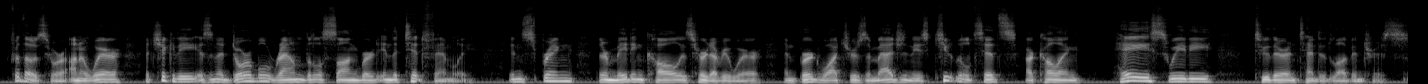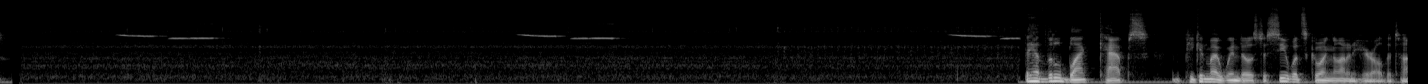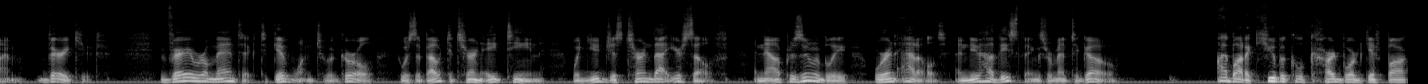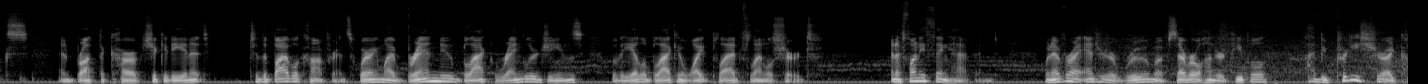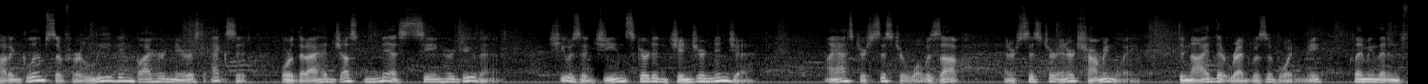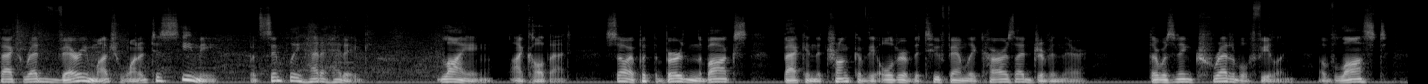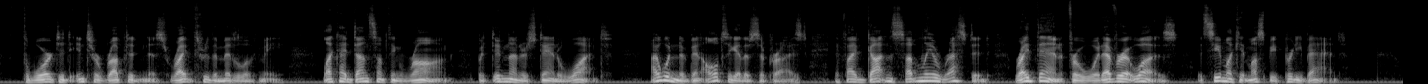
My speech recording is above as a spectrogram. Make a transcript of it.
For those who are unaware, a chickadee is an adorable round little songbird in the tit family. In spring, their mating call is heard everywhere, and bird watchers imagine these cute little tits are calling, Hey, sweetie, to their intended love interests. Have little black caps and peek in my windows to see what's going on in here all the time. Very cute. Very romantic to give one to a girl who was about to turn 18 when you'd just turned that yourself, and now presumably were an adult and knew how these things were meant to go. I bought a cubicle cardboard gift box and brought the carved chickadee in it to the Bible conference wearing my brand new black Wrangler jeans with a yellow, black, and white plaid flannel shirt. And a funny thing happened. Whenever I entered a room of several hundred people, I'd be pretty sure I'd caught a glimpse of her leaving by her nearest exit, or that I had just missed seeing her do that. She was a jean skirted ginger ninja. I asked her sister what was up, and her sister, in her charming way, denied that Red was avoiding me, claiming that in fact Red very much wanted to see me, but simply had a headache. Lying, I call that. So I put the bird in the box, back in the trunk of the older of the two family cars I'd driven there. There was an incredible feeling of lost, thwarted interruptedness right through the middle of me, like I'd done something wrong, but didn't understand what. I wouldn't have been altogether surprised if I'd gotten suddenly arrested right then for whatever it was. It seemed like it must be pretty bad.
